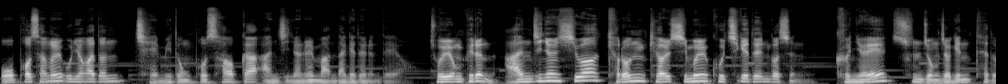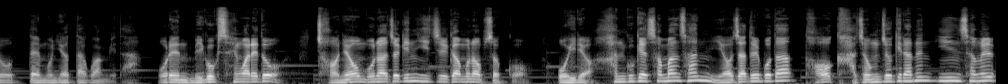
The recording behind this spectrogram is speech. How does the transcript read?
오퍼상을 운영하던 재미동포 사업가 안진현을 만나게 되는데요. 조용필은 안진현 씨와 결혼 결심을 굳히게 된 것은 그녀의 순종적인 태도 때문이었다고 합니다. 오랜 미국 생활에도 전혀 문화적인 이질감은 없었고 오히려 한국에서만 산 여자들보다 더 가정적이라는 인상을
